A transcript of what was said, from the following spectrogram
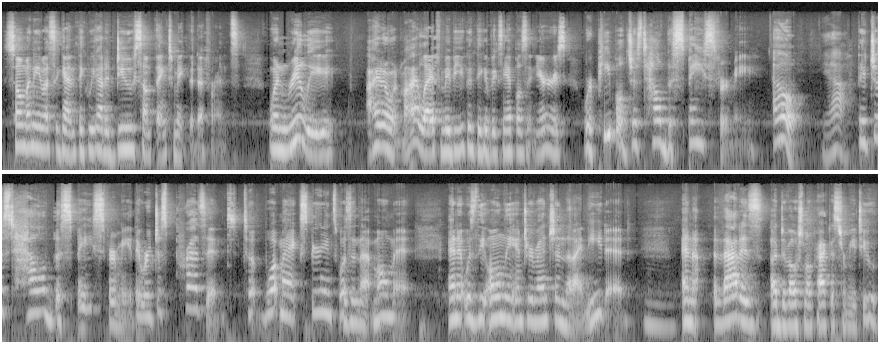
So many of us again think we got to do something to make the difference, when really, I know in my life, maybe you can think of examples in yours where people just held the space for me. Oh, yeah. They just held the space for me. They were just present to what my experience was in that moment. And it was the only intervention that I needed. Mm. And that is a devotional practice for me too.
